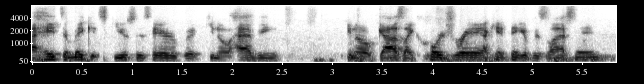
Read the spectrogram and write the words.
I hate to make excuses here, but you know, having you know guys like Cordrea, I can't think of his last name.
